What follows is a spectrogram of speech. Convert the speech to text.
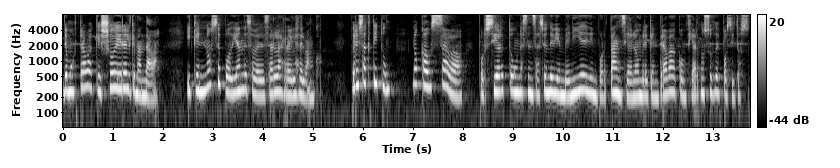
Demostraba que yo era el que mandaba, y que no se podían desobedecer las reglas del banco. Pero esa actitud no causaba, por cierto, una sensación de bienvenida y de importancia al hombre que entraba a confiarnos sus depósitos.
